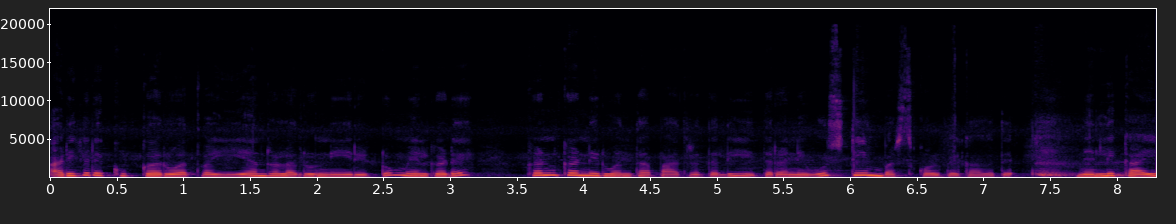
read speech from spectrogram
ಅಡಿಗಡೆ ಕುಕ್ಕರು ಅಥವಾ ಏನರಲ್ಲಾದರೂ ನೀರಿಟ್ಟು ಮೇಲ್ಗಡೆ ಕಣ್ ಕಣ್ಣಿರುವಂಥ ಪಾತ್ರದಲ್ಲಿ ಈ ಥರ ನೀವು ಸ್ಟೀಮ್ ಬರ್ಸ್ಕೊಳ್ಬೇಕಾಗುತ್ತೆ. ನೆಲ್ಲಿಕಾಯಿ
